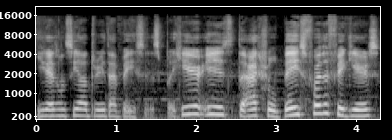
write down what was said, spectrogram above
You guys don't see how dirty that base is. But here is the actual base for the figures.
